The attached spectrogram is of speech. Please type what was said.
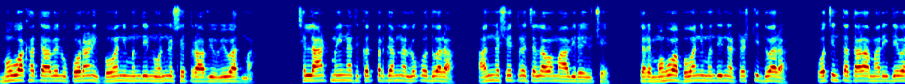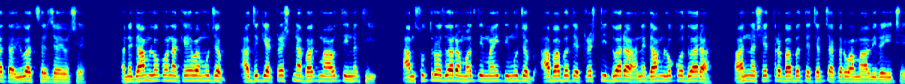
મહુવા ખાતે આવેલું પૌરાણિક ભવાની મંદિરનું અન્ન ક્ષેત્ર આવ્યું વિવાદમાં. છેલ્લા આઠ મહિનાથી કતપર ગામના લોકો દ્વારા અન્ન ક્ષેત્ર ચલાવવામાં આવી રહ્યું છે. ત્યારે મહુવા ભવાની મંદિરના ટ્રસ્ટી દ્વારા ઓચિંતા તાળા મારી દેવાતા વિવાદ સર્જાયો છે. અને ગામ લોકોના કહેવા મુજબ આ જગ્યા ટ્રસ્ટના ભાગમાં આવતી નથી. આમ સૂત્રો દ્વારા મળતી માહિતી મુજબ આ બાબતે ટ્રસ્ટી દ્વારા અને ગામ લોકો દ્વારા અન્ન ક્ષેત્ર બાબતે ચર્ચા કરવામાં આવી રહી છે.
